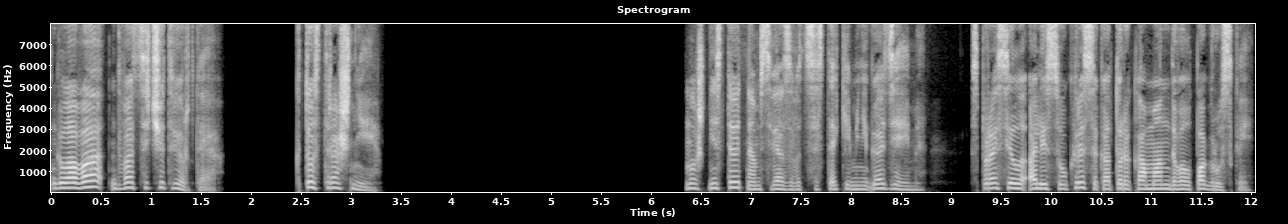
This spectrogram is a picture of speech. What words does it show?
Глава 24. Кто страшнее? «Может, не стоит нам связываться с такими негодяями?» — спросила Алиса у крысы, который командовал погрузкой.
